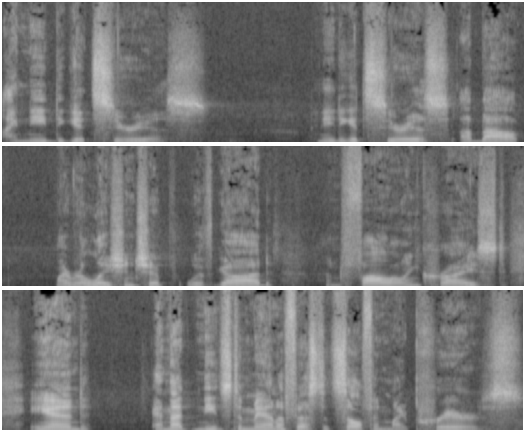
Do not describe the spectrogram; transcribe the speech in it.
I need to get serious. I need to get serious about my relationship with God and following Christ. And, and that needs to manifest itself in my prayers.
